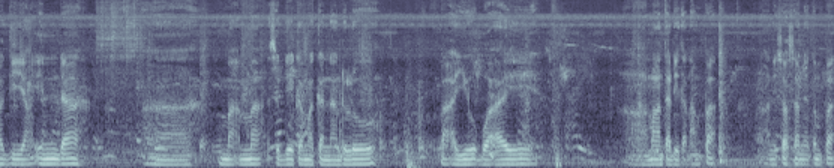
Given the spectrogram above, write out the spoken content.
pagi yang indah. Ah, mak-mak sediakan makanan dulu. Pak Ayub buat air. Ah, malam tadi tak nampak. Ah, ni suasana tempat.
